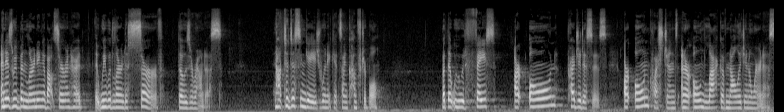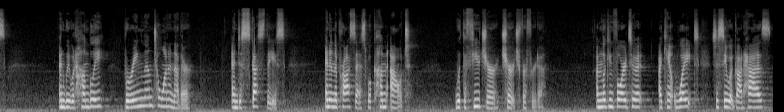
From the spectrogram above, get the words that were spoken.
And as we've been learning about servanthood, that we would learn to serve those around us not to disengage when it gets uncomfortable, but that we would face our own prejudices, our own questions, and our own lack of knowledge and awareness. and we would humbly bring them to one another and discuss these. And in the process, we'll come out with the future church for Fruita. I'm looking forward to it. I can't wait to see what God has.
